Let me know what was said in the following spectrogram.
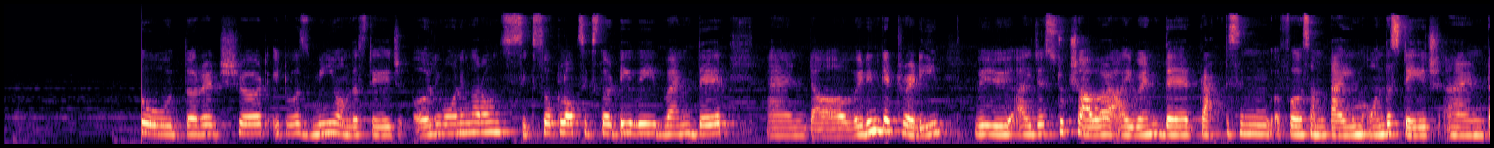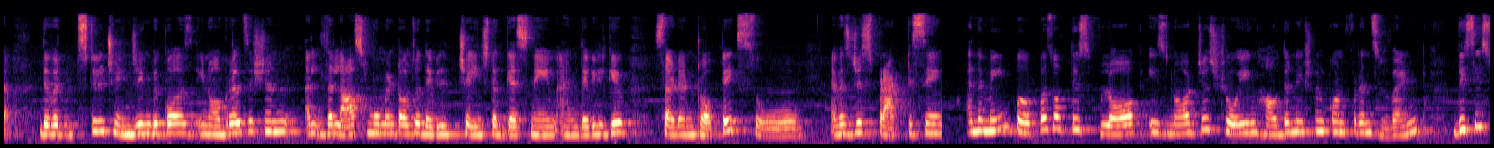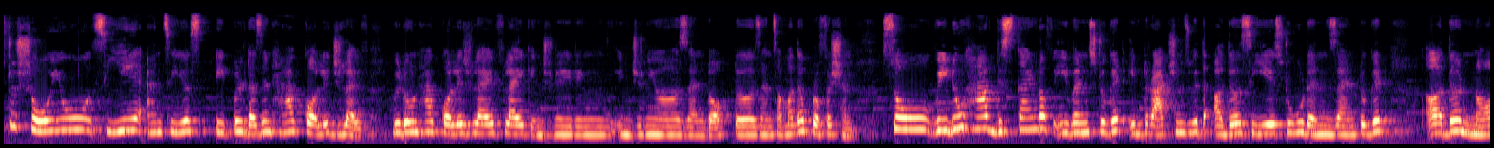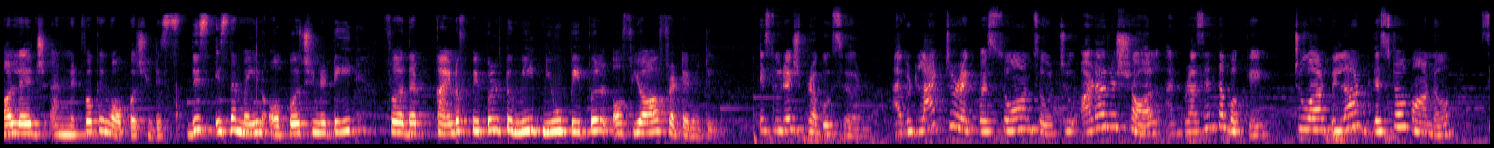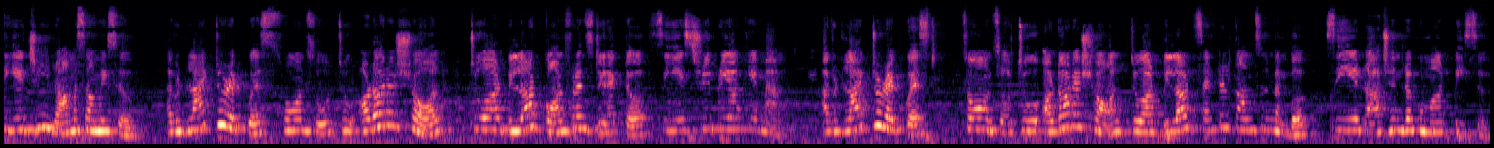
the red shirt, it was me on the stage early morning around six o'clock, six thirty. We went there and uh, we didn't get ready. We I just took shower. I went there practicing for some time on the stage, and they were still changing because inaugural session the last moment also they will change the guest name and they will give certain topics. So I was just practicing and the main purpose of this vlog is not just showing how the national conference went. This is to show you CA and CS people doesn't have college life. We don't have college life like engineering, engineers and doctors and some other profession. So we do have this kind of events to get interactions with other CA students and to get other knowledge and networking opportunities. This is the main opportunity for the kind of people to meet new people of your fraternity. Suresh Prabhu sir. I would like to request so and so to order a shawl and present the bouquet to our beloved guest of honor, CAG Ramasamy sir. I would like to request so and so to order a shawl to our beloved conference director, CA Sripriya K ma'am. I would like to request so and so to order a shawl to our beloved central council member, CA Rajendra Kumar P sir.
